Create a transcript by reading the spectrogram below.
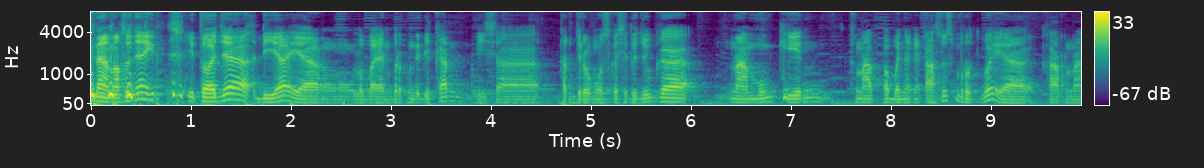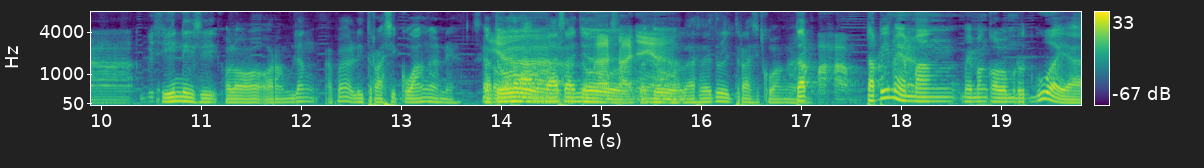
Nah, maksudnya it- itu aja dia yang lumayan berpendidikan bisa terjerumus ke situ juga. Nah, mungkin kenapa banyaknya kasus menurut gue ya karena gue sih Ini sih kalau orang bilang apa literasi keuangan ya. Betul, Sekarang bahasanya. betul, Bahasanya ya. Betul, bahasa itu literasi keuangan. Paham. Tapi memang memang kalau menurut gua ya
